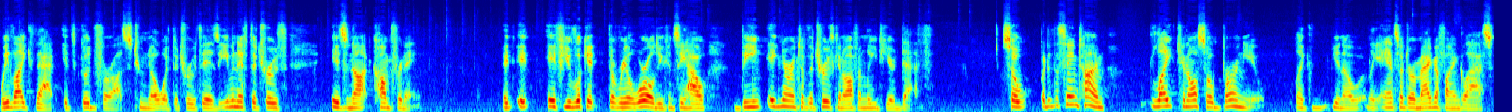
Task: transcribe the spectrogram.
we like that. It's good for us to know what the truth is, even if the truth is not comforting. It, it if you look at the real world, you can see how being ignorant of the truth can often lead to your death. So, but at the same time, light can also burn you. Like, you know, like ants under a magnifying glass,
